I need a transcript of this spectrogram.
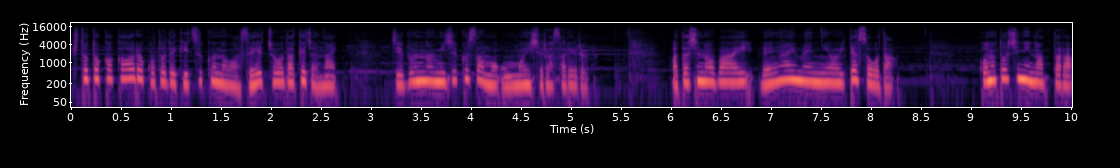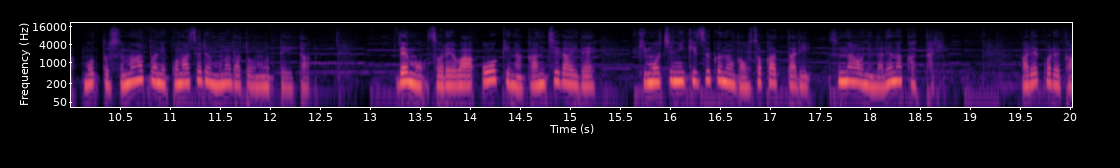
人と関わることで気づくのは成長だけじゃない。自分の未熟さも思い知らされる。私の場合恋愛面においてそうだ。この年になったらもっとスマートにこなせるものだと思っていた。でもそれは大きな勘違いで気持ちに気づくのが遅かったり素直になれなかったりあれこれ考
